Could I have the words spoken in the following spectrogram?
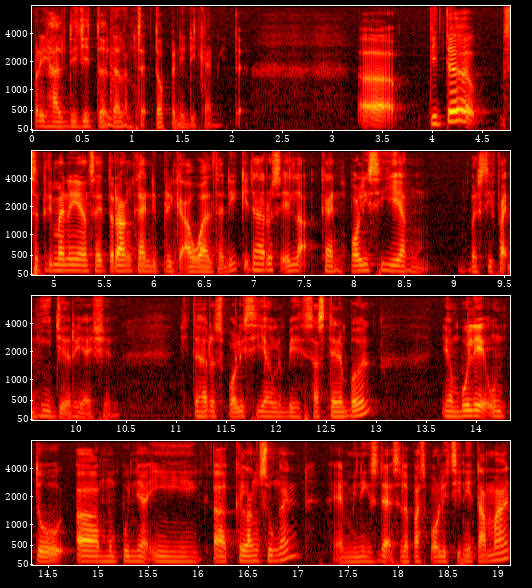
perihal digital dalam sektor pendidikan kita. Uh, kita seperti mana yang saya terangkan di peringkat awal tadi, kita harus elakkan polisi yang bersifat knee reaction. Kita harus polisi yang lebih sustainable yang boleh untuk uh, mempunyai uh, kelangsungan and meaning that selepas polisi ini tamat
